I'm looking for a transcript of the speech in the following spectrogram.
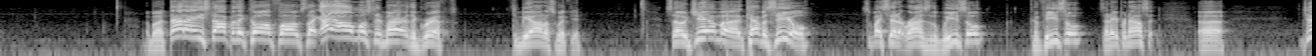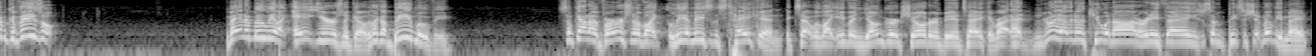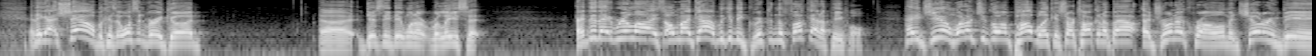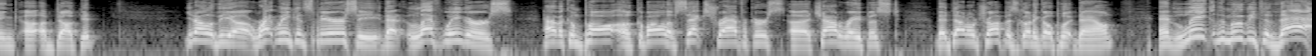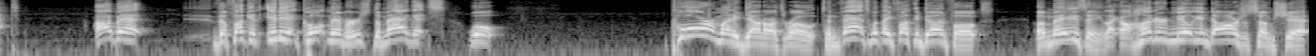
But that ain't stopping the call, folks. Like, I almost admire the grift, to be honest with you. So, Jim uh, Caviezel, somebody said it rhymes with weasel. Caviezel, is that how you pronounce it? Uh, Jim Caviezel made a movie like eight years ago. It was like a B movie. Some kind of version of like Liam Neeson's Taken, except with like even younger children being taken, right? It had really nothing to do with QAnon or anything. It's just some piece of shit movie made. And they got shelled because it wasn't very good. Uh, Disney didn't want to release it. And then they realized, oh my God, we could be grifting the fuck out of people. Hey, Jim, why don't you go in public and start talking about adrenochrome and children being uh, abducted? You know, the uh, right wing conspiracy that left wingers have a cabal, a cabal of sex traffickers, uh, child rapists that Donald Trump is going to go put down and link the movie to that. I bet the fucking idiot cult members, the maggots, will pour money down our throats. And that's what they fucking done, folks. Amazing. Like a hundred million dollars or some shit.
